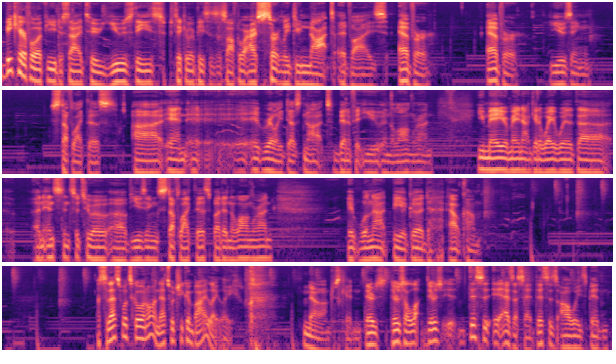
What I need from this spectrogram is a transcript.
be careful if you decide to use these particular pieces of software. I certainly do not advise ever, ever using stuff like this. Uh, and it, it, really does not benefit you in the long run. You may or may not get away with uh, an instance or two of, of using stuff like this, but in the long run, it will not be a good outcome. So that's what's going on. That's what you can buy lately. no, I'm just kidding. There's there's a lot. There's this as I said. This has always been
